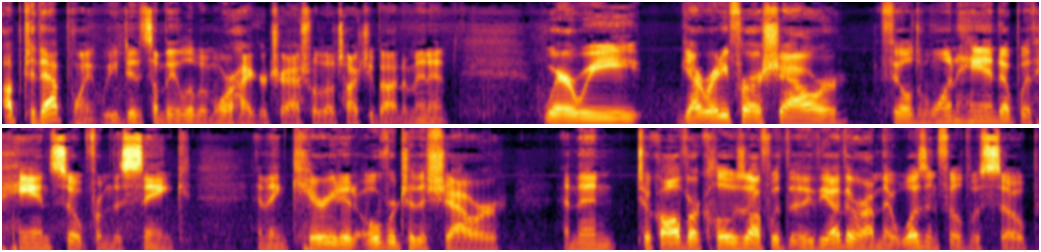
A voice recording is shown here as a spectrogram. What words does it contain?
up to that point. We did something a little bit more hiker trash, which I'll talk to you about in a minute, where we got ready for our shower, filled one hand up with hand soap from the sink, and then carried it over to the shower, and then took all of our clothes off with the, the other arm that wasn't filled with soap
